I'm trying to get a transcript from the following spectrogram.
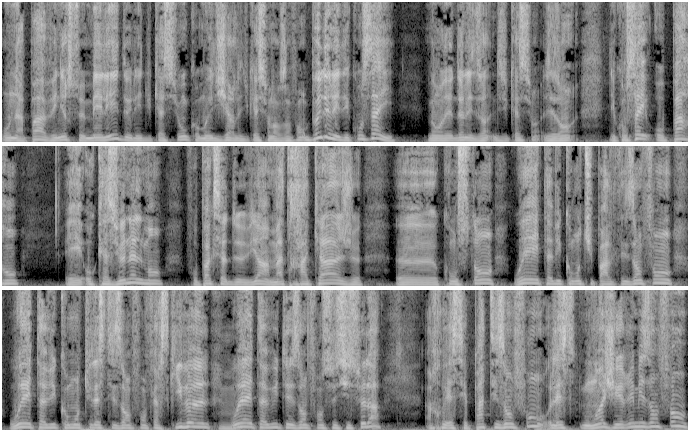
On n'a pas à venir se mêler de l'éducation, comment ils gèrent l'éducation de leurs enfants. On peut donner des conseils, mais on donne des, éducations, des, conseils aux parents et occasionnellement. Faut pas que ça devienne un matraquage euh, constant. Ouais, t'as vu comment tu parles à tes enfants. Ouais, t'as vu comment tu laisses tes enfants faire ce qu'ils veulent. Ouais, t'as vu tes enfants ceci cela. Ah, c'est pas tes enfants. Laisse-moi gérer mes enfants.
